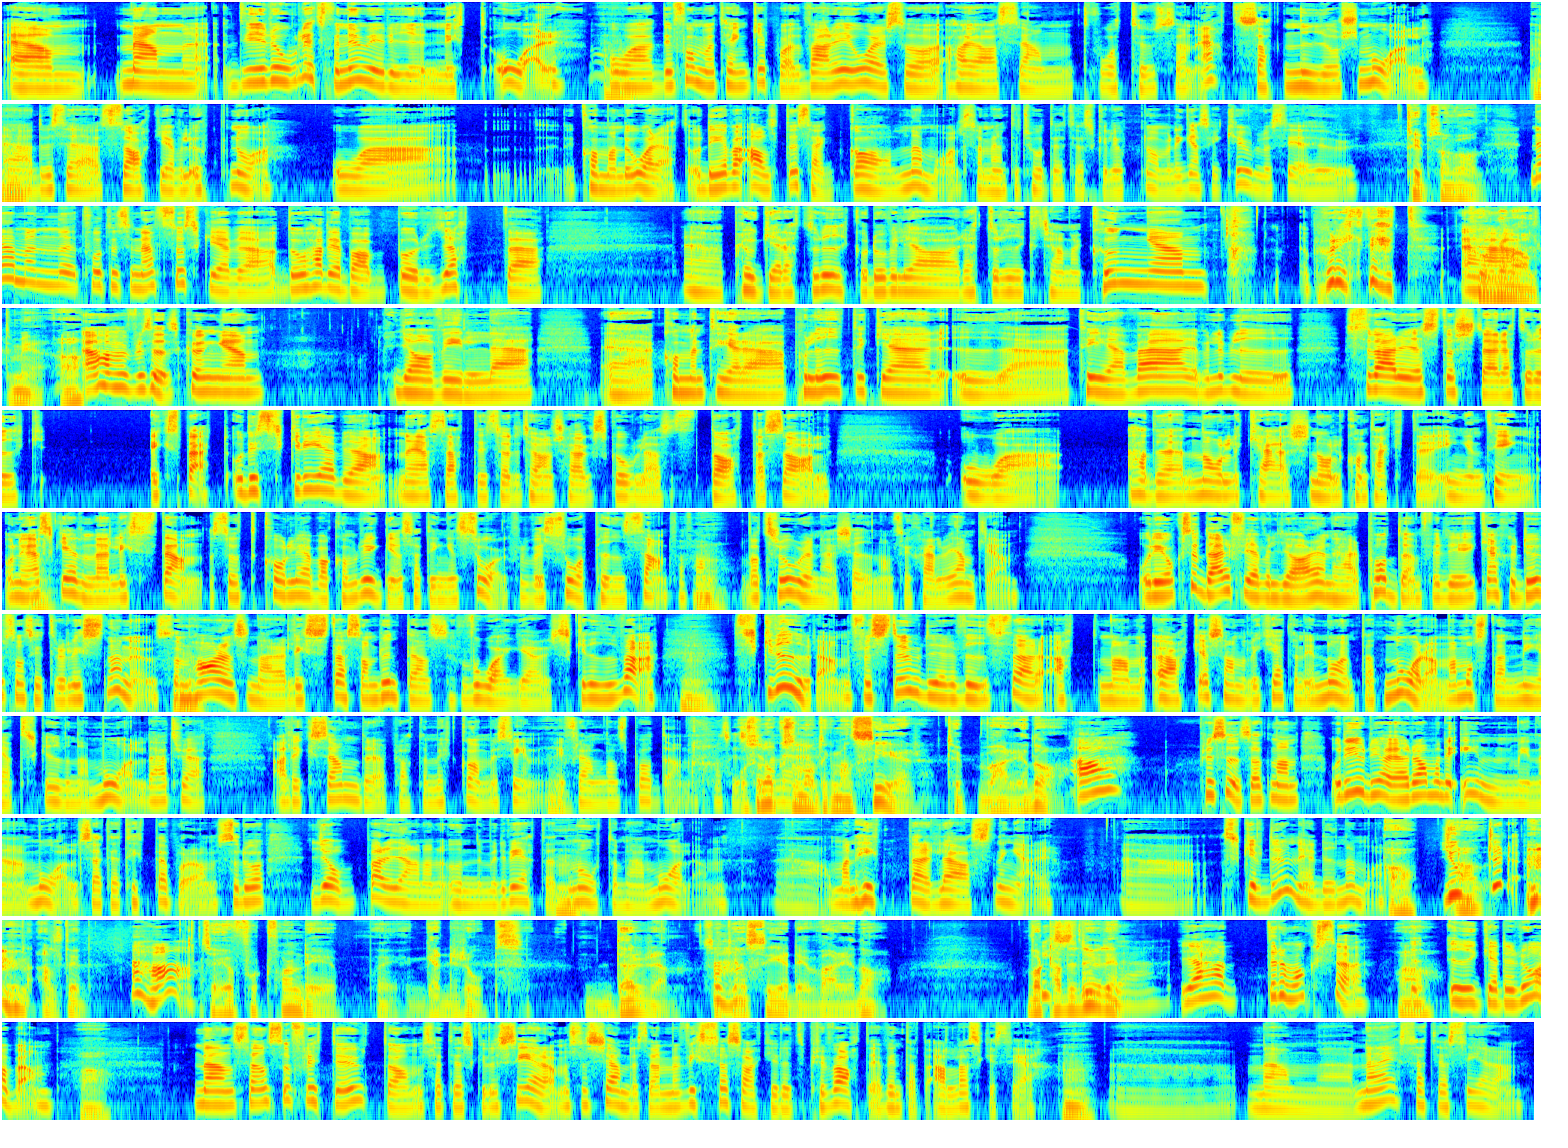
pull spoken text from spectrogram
Ehm, men det är roligt för nu är det ju nytt år. Mm. Och det får mig att tänka på att varje år så har jag sedan 2001 satt nyårsmål. Mm. Eh, det vill säga saker jag vill uppnå. Och eh, kommande året. Och det var alltid så här galna mål som jag inte trodde att jag skulle uppnå. Men det är ganska kul att se hur... Typ som vad? Nej men 2001 så skrev jag, då hade jag bara börjat eh, eh, plugga retorik och då ville jag retorikträna kungen. På riktigt. Kungen är Eh, alltid med. Ja. Ja, men precis. Kungen. Jag ville eh, kommentera politiker i eh, tv. Jag ville bli Sveriges största retorikexpert. Och det skrev jag när jag satt i Södertörns högskolas datasal och eh, hade noll cash, noll kontakter, ingenting. Och när jag skrev den där listan så kollade jag bakom ryggen så att ingen såg. För det var ju så pinsamt. Vad, fan, vad tror den här tjejen om sig själv egentligen? Och det är också därför jag vill göra den här podden. För det är kanske du som sitter och lyssnar nu som har en sån här lista som du inte ens vågar skriva. Skriv den, för studier visar att man ökar sannolikheten enormt att nå dem. Man måste ha nedskrivna mål. Det här tror jag Alexander pratar mycket om i sin i Framgångspodden. Och sen också ner. någonting man ser typ varje dag. Ja, precis. Att man, och det gjorde jag. Jag ramade in mina mål så att jag tittar på dem. Så då jobbar hjärnan undermedvetet Mm. mot de här målen. Och man hittar lösningar. Uh, skrev du ner dina mål? Ja. Gjorde Ja, du? Alltid. Jaha. Så jag har fortfarande det på garderobsdörren. Så att jag ser det varje dag. Vart hade Visste du? Jag. jag hade dem också Ja. i, i garderoben. Ja. Men sen så flyttade jag ut dem så att jag skulle se dem. Men så kände jag att vissa saker är lite privata. Jag vill inte att alla ska se. Mm. Uh, men uh, nej, så att jag ser dem.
